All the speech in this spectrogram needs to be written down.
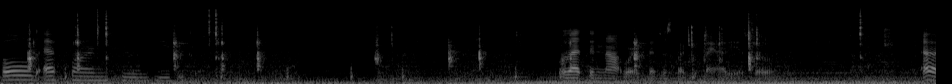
Hold F1 to view details. Well, that did not work. That just fucked with my audio, so... Oh,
